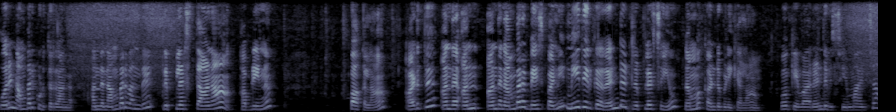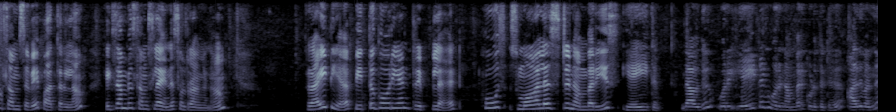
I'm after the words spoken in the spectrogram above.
ஒரு நம்பர் கொடுத்துட்றாங்க. அந்த நம்பர் வந்து ட்ரிப்ளெட்ஸ் தானா அப்படின்னு பார்க்கலாம். அடுத்து அந்த அந் அந்த நம்பரை பேஸ் பண்ணி மீதி இருக்கிற ரெண்டு ட்ரிப்ளட்ஸையும் நம்ம கண்டுபிடிக்கலாம். ஓகேவா ரெண்டு விஷயமா ஆயிடுச்சா? சம்ஸவே பார்த்துடலாம் எக்ஸாம்பிள் சம்ஸில் என்ன சொல்கிறாங்கன்னா right a Pythagorean triplet whose smallest number is eight அதாவது ஒரு எயிட்டுன்னு ஒரு நம்பர் கொடுத்துட்டு அது வந்து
